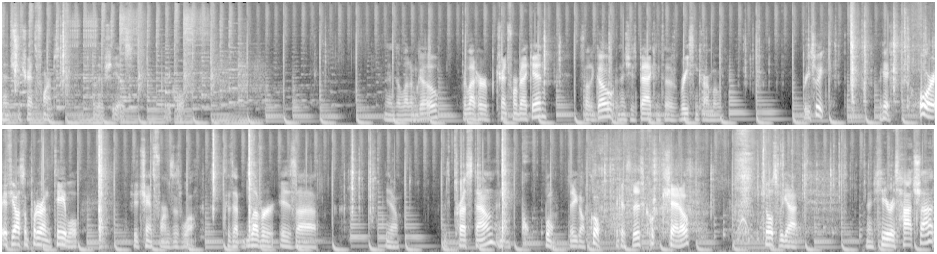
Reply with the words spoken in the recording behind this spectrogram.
and then she transforms. So there she is. Pretty cool. And then to let him go, or let her transform back in, just let it go, and then she's back into racing car mode. Pretty sweet. Okay, or if you also put her on the table, she transforms as well, because that lever is, uh, you know, is pressed down, and boom, there you go. Cool. Okay, so there's Shadow. What else we got? And here is Hot Shot.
